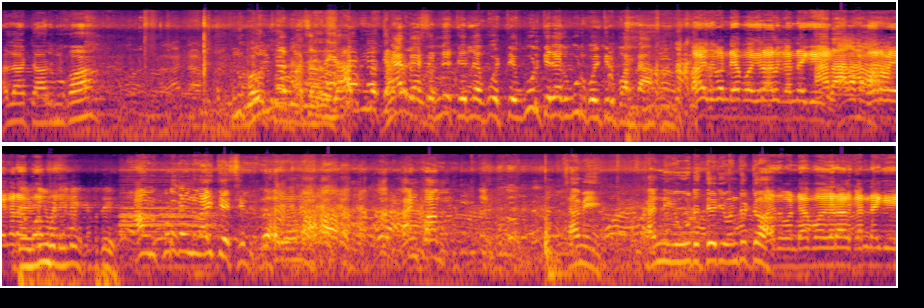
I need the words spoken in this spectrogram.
அல்லாட்ட அறுமுகம். தெரியல ஊர் தெரியாத ஊர் நமது அவனுக்கு கொடுக்கணும் வைத்தியசில் கன்ஃபார்ம் சாமி கண்ணிக்கு வீடு தேடி வந்துட்டோம் ஆயுத கொண்டே போகிறாள் கண்ணகி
